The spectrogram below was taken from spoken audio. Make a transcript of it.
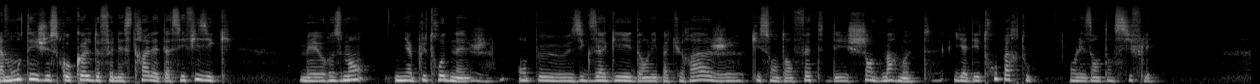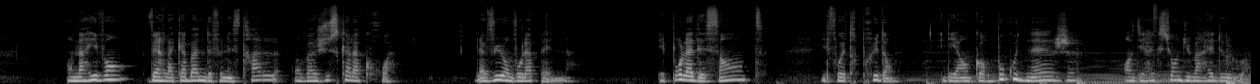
La montée jusqu'au col de Fenestral est assez physique, mais heureusement, il n'y a plus trop de neige. On peut zigzaguer dans les pâturages qui sont en fait des champs de marmottes. Il y a des trous partout, on les entend siffler. En arrivant vers la cabane de Fenestral, on va jusqu'à la croix. La vue en vaut la peine. Et pour la descente, il faut être prudent. Il y a encore beaucoup de neige en direction du marais de Lois.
